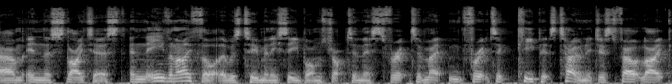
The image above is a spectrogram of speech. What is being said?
um, in the slightest, and even I thought there was too many c bombs dropped in this for it to make for it to keep its tone. It just felt like,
